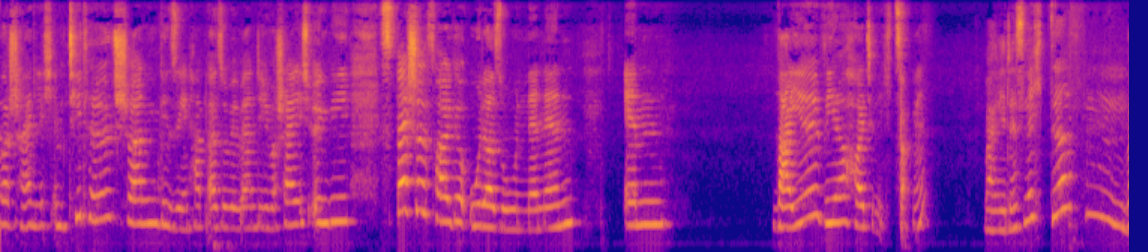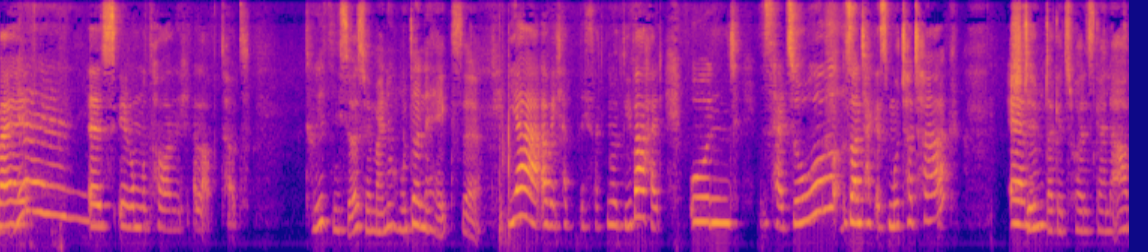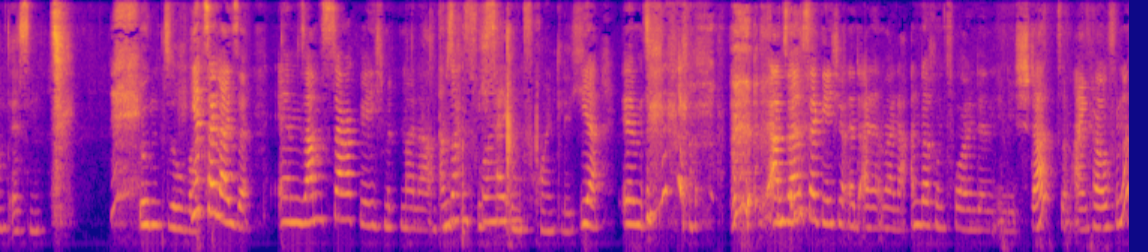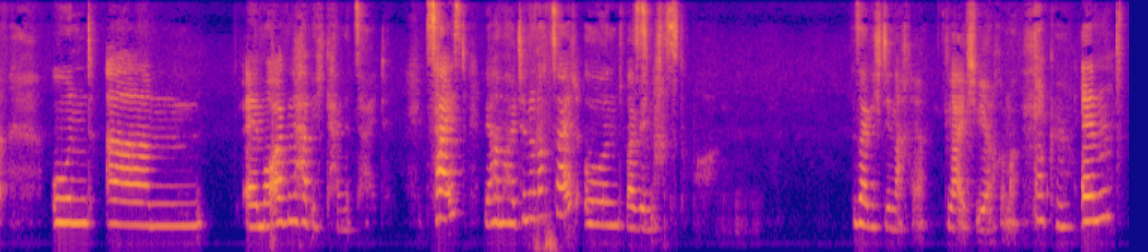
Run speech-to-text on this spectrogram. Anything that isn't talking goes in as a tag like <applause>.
ihr wahrscheinlich im Titel schon gesehen habt. Also wir werden die wahrscheinlich irgendwie Special-Folge oder so nennen. Ähm, weil wir heute nicht zocken. Weil wir das nicht dürfen. Weil Yay. es ihre Mutter nicht erlaubt hat. Tu jetzt nicht so, als wäre meine Mutter eine Hexe. Ja, aber ich, hab, ich sag nur die Wahrheit. Und es ist halt so, Sonntag ist Muttertag. Ähm, Stimmt, da gibt's heute das geile Abendessen. <laughs> Irgend sowas. Jetzt sei leise. Ähm, Samstag gehe ich mit meiner Du anderen sagst, ich Freundin. sei unfreundlich. Ja, ähm, <laughs> am Samstag gehe ich mit einer meiner anderen Freundinnen in die Stadt zum Einkaufen. Ne? Und ähm, äh, morgen habe ich keine Zeit. Das heißt, wir haben heute nur noch Zeit und weil wir nichts sage ich dir nachher. Gleich, wie auch immer. Okay. Ähm,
